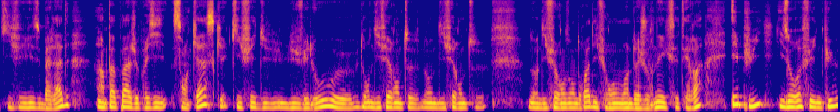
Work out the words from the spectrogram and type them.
qui se balade. Un papa, je précise, sans casque, qui fait du, du vélo dans, différentes, dans, différentes, dans différents endroits, différents moments de la journée, etc. Et puis, ils ont refait une pub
